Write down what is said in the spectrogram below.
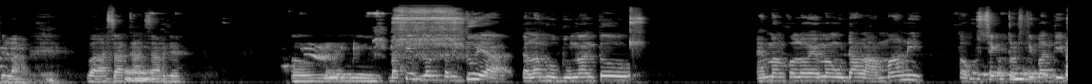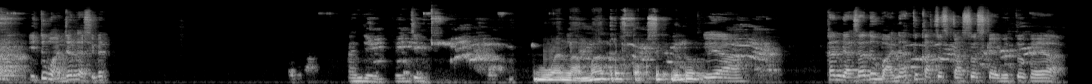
bilang bahasa kasarnya. Hmm, berarti belum tentu ya dalam hubungan tuh emang kalau emang udah lama nih toxic terus tiba-tiba itu wajar gak sih Ben? Anjing, anjing. hubungan lama terus toksik gitu Iya. Kan biasa tuh banyak tuh kasus-kasus kayak gitu kayak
